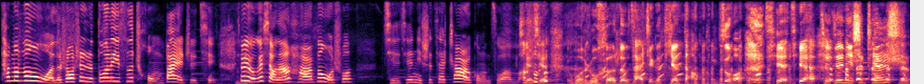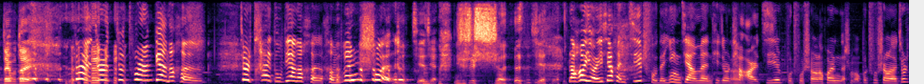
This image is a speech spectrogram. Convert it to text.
他们问我的时候，甚至多了一丝崇拜之情。就有个小男孩问我说：“姐姐，你是在这儿工作吗？”姐姐，我如何能在这个天堂工作？姐姐，姐姐你是天使对不对？对，就是就突然变得很，就是态度变得很很温顺。姐姐，你是神，姐姐。然后有一些很基础的硬件问题，就是他嗯耳机不出声了，或者你的什么不出声了，就是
